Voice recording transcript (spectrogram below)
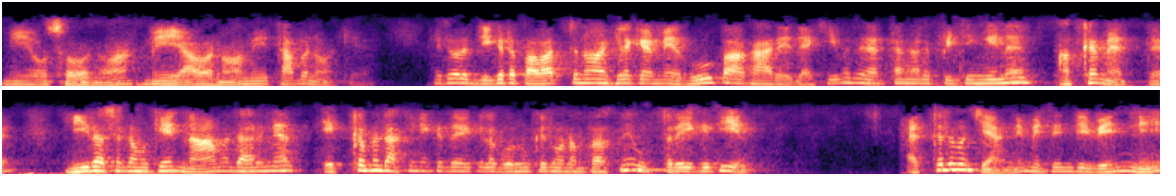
මේ ඔසවනවා මේ යවනවා මේ තබනවා කියලා. ඒතකොට දිගට පවත්වනවා කියලා කියන්නේ මේ රූපාකාරය දැකීමද නැත්නම් අර පිටින් එන අකමැත්ත නීරසකම කියන නාම ධර්මයක් එකම දකින්න එකද කියලා ගොනු කරන නම් ප්‍රශ්නේ උත්තරේ ඒකේ තියෙනවා. ඇත්තටම කියන්නේ මෙතෙන්දි වෙන්නේ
